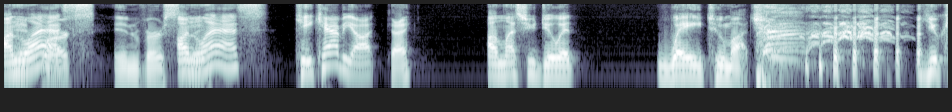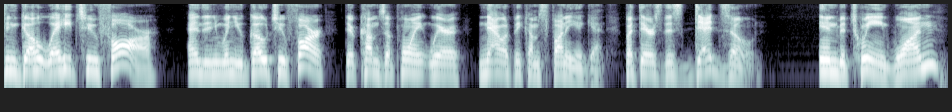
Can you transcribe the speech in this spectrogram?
Unless works inversely. unless key caveat, Okay. unless you do it way too much. you can go way too far. And then when you go too far, there comes a point where now it becomes funny again. But there's this dead zone in between one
